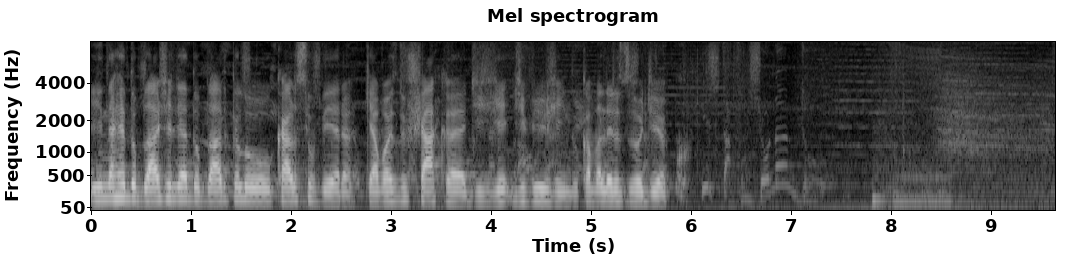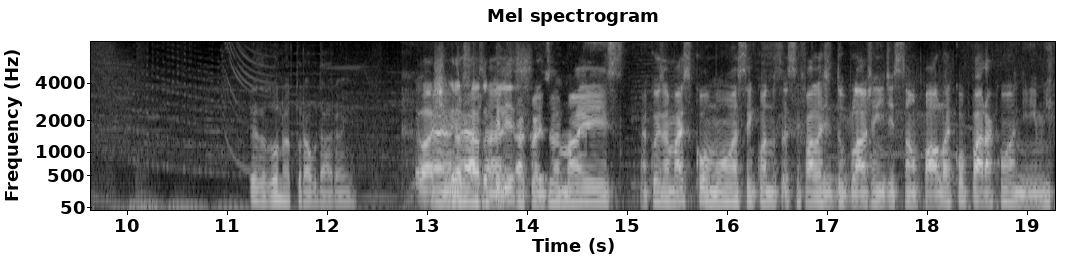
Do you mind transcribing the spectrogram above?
E na redublagem ele é dublado pelo Carlos Silveira, que é a voz do Chaka de, de Virgem, do Cavaleiros do Zodíaco. Predador natural da aranha. Eu acho É, engraçado que eles. A coisa, mais, a coisa mais comum, assim, quando você fala de dublagem de São Paulo, é comparar com anime.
